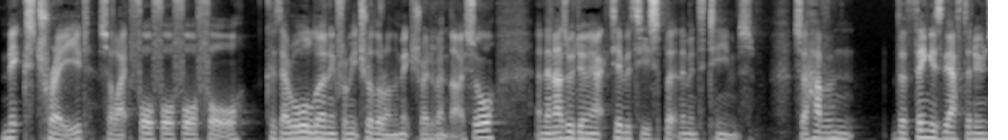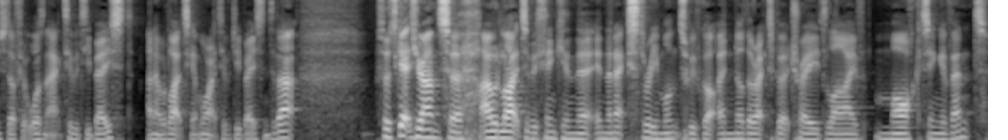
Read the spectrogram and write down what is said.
mixed trade, so like four four four four, because they're all learning from each other on the mixed trade Mm. event that I saw. And then as we're doing activities, splitting them into teams. So having the thing is the afternoon stuff. It wasn't activity based, and I would like to get more activity based into that. So to get your answer, I would like to be thinking that in the next three months we've got another Expert Trade live marketing event,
